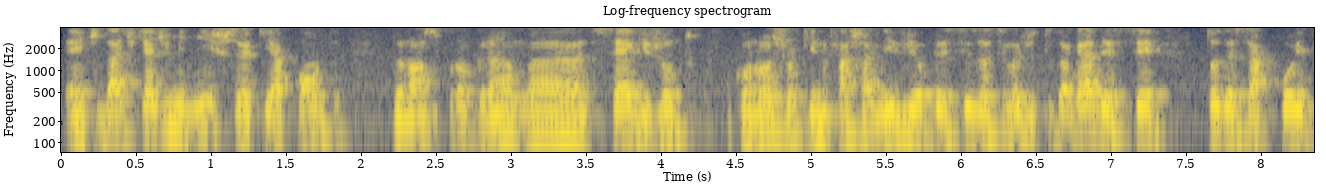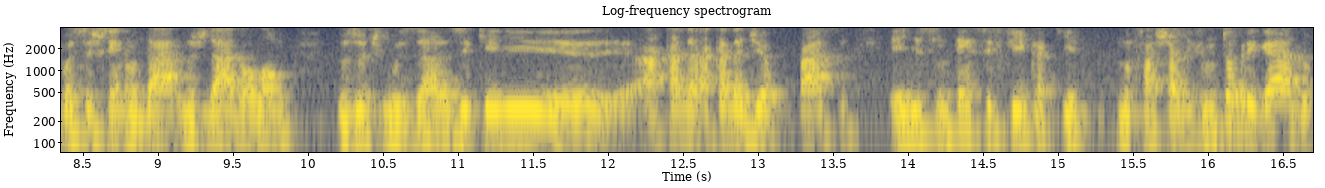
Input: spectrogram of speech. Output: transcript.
é a entidade que administra aqui a conta do nosso programa, segue junto conosco aqui no Faixa Livre. Eu preciso, acima de tudo, agradecer todo esse apoio que vocês têm nos dado ao longo dos últimos anos e que ele, a cada, a cada dia que passa, ele se intensifica aqui no Faixa Livre. Muito obrigado,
